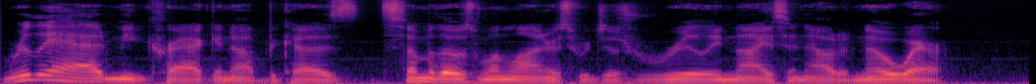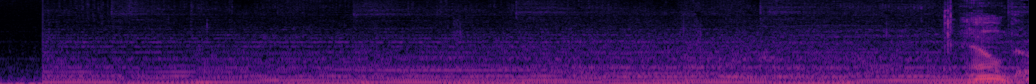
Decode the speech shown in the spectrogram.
really had me cracking up because some of those one liners were just really nice and out of nowhere. Elder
